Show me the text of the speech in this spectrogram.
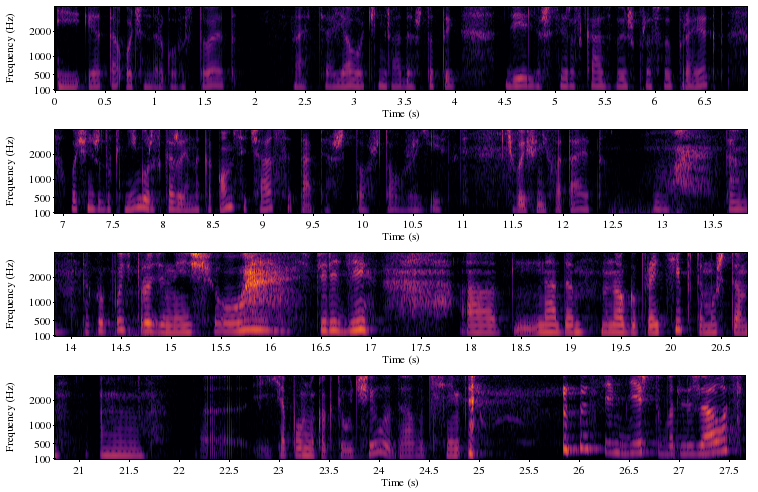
и это очень дорогого стоит. Настя, я очень рада, что ты делишься и рассказываешь про свой проект. Очень жду книгу. Расскажи, на каком сейчас этапе? Что, что уже есть? Чего еще не хватает? Там такой путь пройденный еще впереди. А, надо много пройти, потому что э, я помню, как ты учила, да, вот семь, семь дней, чтобы отлежалась.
